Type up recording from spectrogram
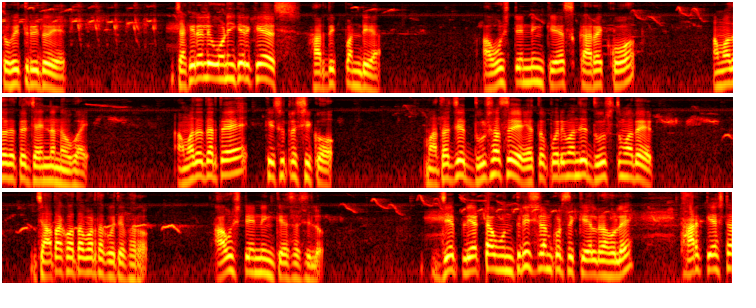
তহিত হৃদয়ের। জাকির আলী অনিকের case Hardik Pandya. Outstanding case কারে কো? আমাদের তাতে জানি না নৌ ভাই। আমাদের তাতে কিছুটা শিখো মাথার যে দোষ আছে, এত পরিমাণ যে দোষ তোমাদের, যাতা কথাবার্তা কইতে পারো। আউটস্ট্যান্ডিং কেস আছিল যে প্লেয়ারটা উনত্রিশ রান করছে কে এল রাহুলে তার কেসটা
